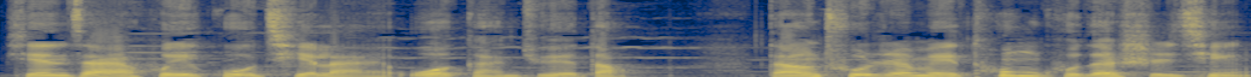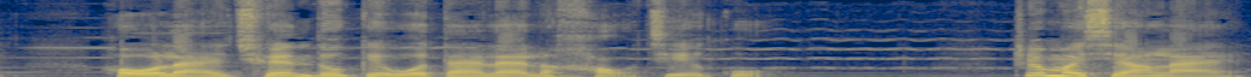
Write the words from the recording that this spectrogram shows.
现在回顾起来，我感觉到当初认为痛苦的事情，后来全都给我带来了好结果。这么想来，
